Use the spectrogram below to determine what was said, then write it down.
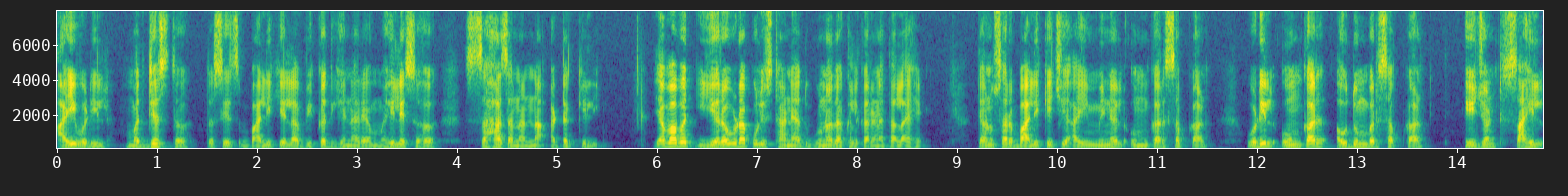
आई वडील मध्यस्थ तसेच बालिकेला विकत घेणाऱ्या महिलेसह सहा जणांना अटक केली. याबाबत येरवडा पोलीस ठाण्यात गुन्हा दाखल करण्यात आला आहे. त्यानुसार बालिकेची आई मिनल ओंकार सपकाळ वडील ओंकार औदुंबर सपकाळ एजंट साहिल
